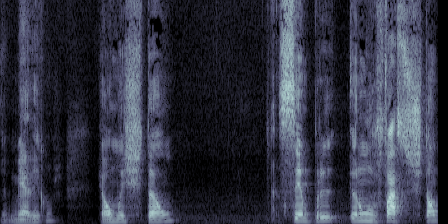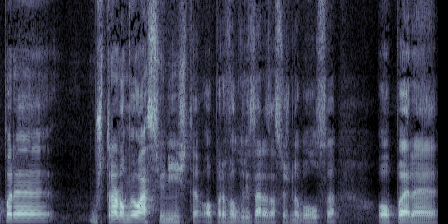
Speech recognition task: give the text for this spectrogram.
médicos, é uma gestão sempre. Eu não faço gestão para mostrar ao meu acionista ou para valorizar as ações na bolsa ou para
